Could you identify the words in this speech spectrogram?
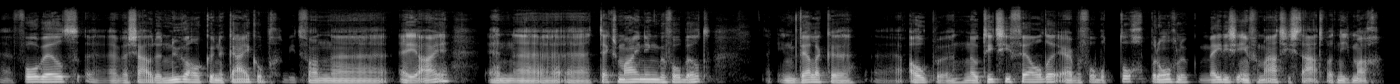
Uh, voorbeeld, uh, we zouden nu al kunnen kijken op het gebied van AI en text mining bijvoorbeeld. In welke open notitievelden er bijvoorbeeld toch per ongeluk medische informatie staat wat niet mag.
